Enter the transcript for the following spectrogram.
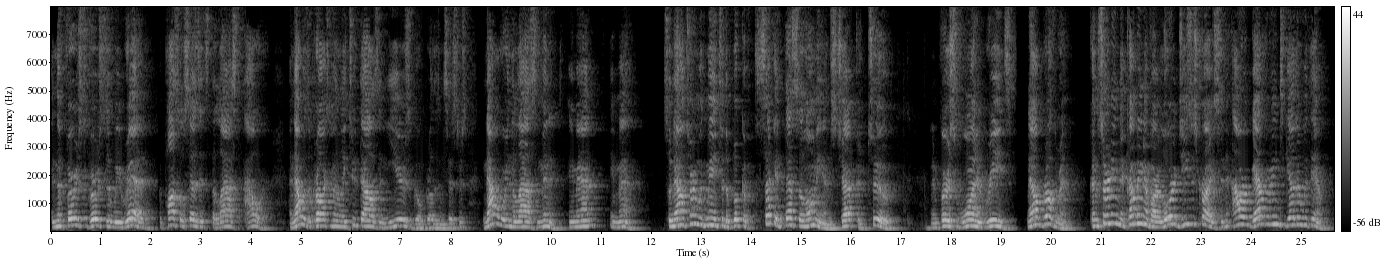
in the first verse that we read, the apostle says it's the last hour. And that was approximately 2,000 years ago, brothers and sisters. Now we're in the last minute. Amen? Amen. So now turn with me to the book of Second Thessalonians, chapter 2. And in verse 1, it reads, Now, brethren, concerning the coming of our Lord Jesus Christ and our gathering together with him,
